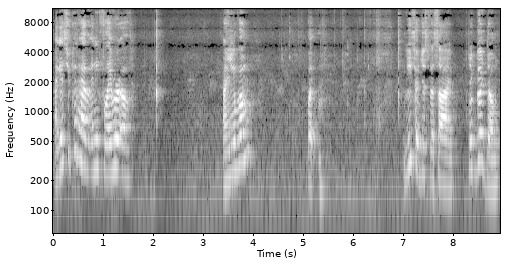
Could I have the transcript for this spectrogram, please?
I guess you could have any flavor of any of them. But these are just the side. They're good though.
